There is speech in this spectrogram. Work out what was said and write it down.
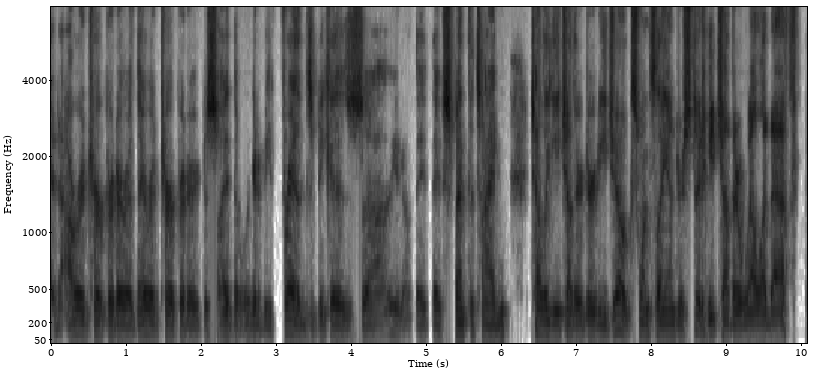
and our interpreter and their interpreter decide that we're going to be friends because uh, you know they, they've spent the time telling each other dirty jokes once they understood each other well enough.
